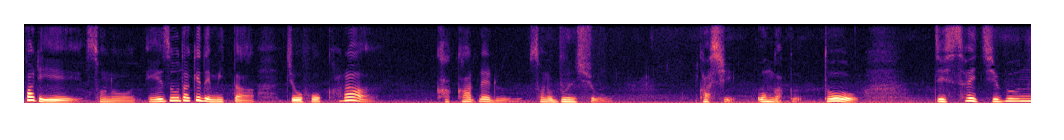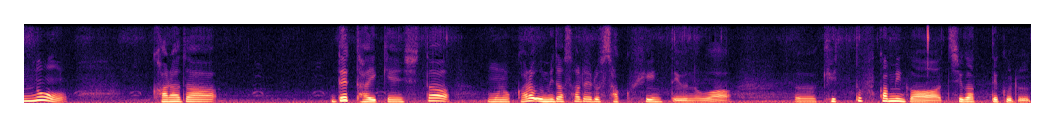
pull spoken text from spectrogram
ぱりその映像だけで見た情報から書かれるその文章歌詞音楽と実際自分の体で体験したものから生み出される作品っていうのはきっと深みが違ってくる。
